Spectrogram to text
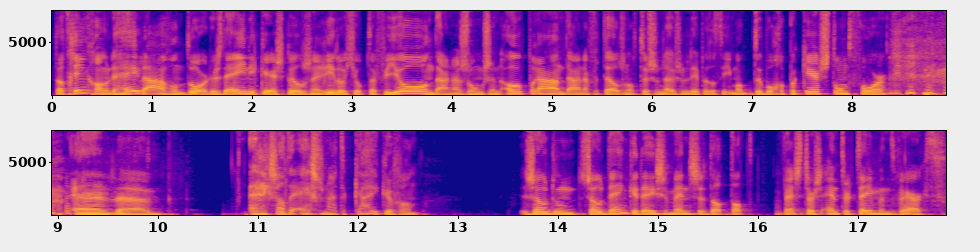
Dat ging gewoon de hele avond door. Dus de ene keer speelde ze een riedeltje op de viool... en daarna zong ze een opera... en daarna vertelde ze nog tussen neus en lippen... dat er iemand dubbel geparkeerd stond voor. en, ehm, en ik zat er echt zo naar te kijken van... Zo, doen, zo denken deze mensen dat, dat westers entertainment werkt.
